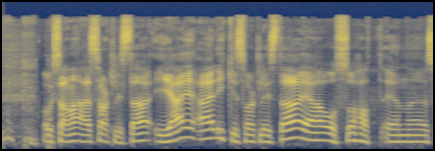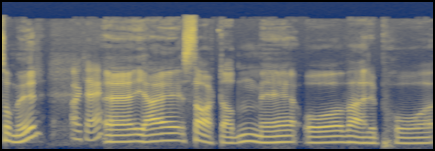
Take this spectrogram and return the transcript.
Oksana er svartlista. Jeg er ikke svartlista. Jeg har også hatt en uh, sommer. Okay. Uh, jeg starta den med å være på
